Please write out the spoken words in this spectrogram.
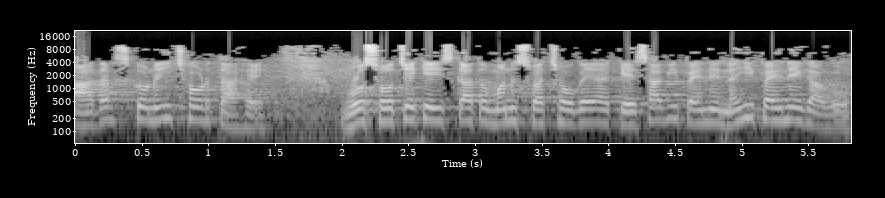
आदर्श को नहीं छोड़ता है। वो सोचे कि इसका तो मन स्वच्छ हो गया, कैसा भी पहने, नहीं पहनेगा वो।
